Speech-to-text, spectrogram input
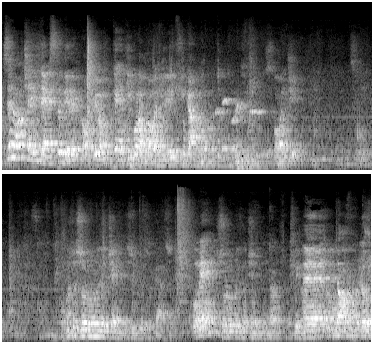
Se no c'è il test vero e proprio, che è tipo la prova di verifica. Oggi questo solo noi docenti in questo caso. Come? Solo noi docenti, no? Eh, no, lo,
